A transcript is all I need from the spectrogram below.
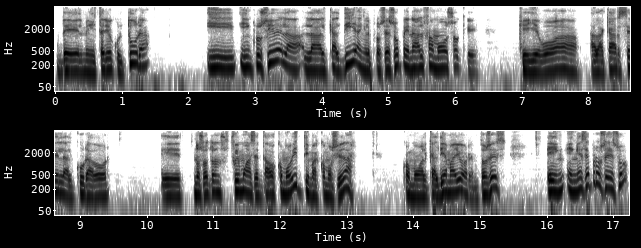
del Ministerio de Cultura e inclusive la, alcaldía en el proceso penal famoso que, que llevó a, la cárcel al curador. Eh, nosotros fuimos aceptados como víctimas, como ciudad, como alcaldía mayor. Entonces, en, ese proceso,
